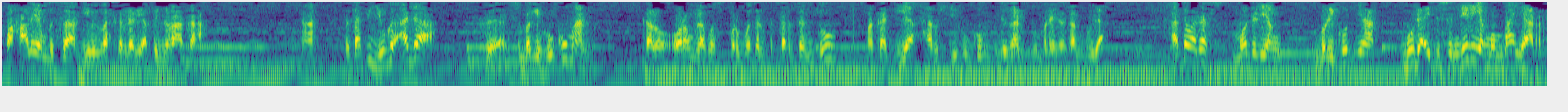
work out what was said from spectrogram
pahala yang besar dibebaskan dari api neraka. Nah, tetapi juga ada se- sebagai hukuman kalau orang melakukan perbuatan tertentu maka dia harus dihukum dengan memerdekakan budak. Atau ada model yang berikutnya budak itu sendiri yang membayar.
